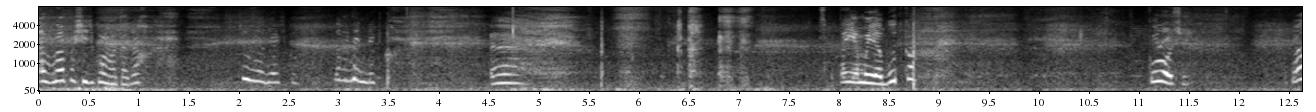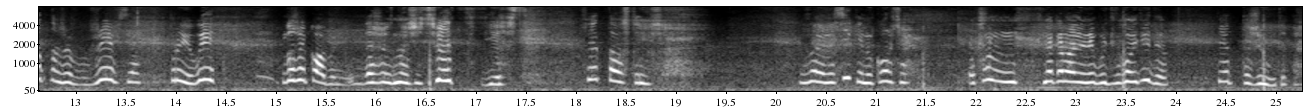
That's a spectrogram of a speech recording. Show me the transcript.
а напишіть в коментарях. Що за дядько? Добрий день, дядько. Е, Та є моя будка. Коротше, я вже вжився, привик. Даже кабель, даже, значить, світ є. Світ та остаюся. Не знаю наскільки, ну коротше. Якщо на каналі не будуть виходити відео, я тут живу тепер.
